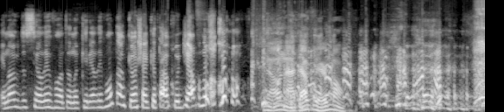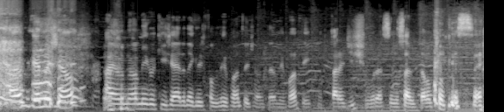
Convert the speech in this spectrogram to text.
Em nome do Senhor, levanta. Eu não queria levantar, porque eu achava que eu tava com o diabo no corpo. Não, nada a ver, irmão. Aí eu fiquei no chão. Aí o meu amigo que já era da igreja falou, levanta, Jonathan. Eu levantei cara de choro, assim, não sabe o que tava acontecendo.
